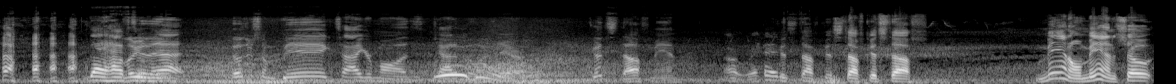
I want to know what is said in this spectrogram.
that. they have Look to at be. that. Those are some big tiger moths, caterpillars there. Good stuff, man. All right. Good stuff, good stuff, good stuff. Man, oh man. So,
